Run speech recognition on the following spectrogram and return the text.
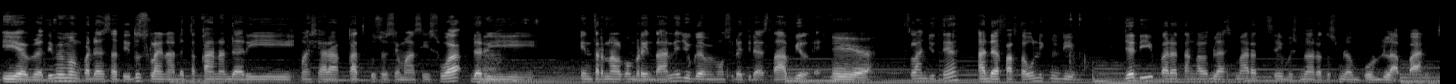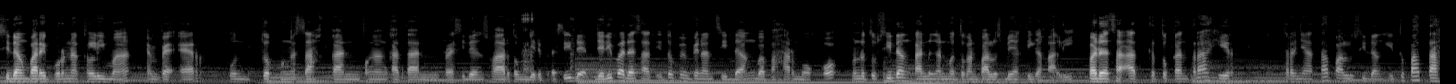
Iya, berarti memang pada saat itu selain ada tekanan dari masyarakat khususnya mahasiswa dari hmm. internal pemerintahannya juga memang sudah tidak stabil ya. Iya Selanjutnya ada fakta unik nih Dim. Jadi pada tanggal 11 Maret 1998, sidang paripurna kelima MPR untuk mengesahkan pengangkatan Presiden Soeharto menjadi presiden. Jadi pada saat itu pimpinan sidang Bapak Harmoko menutup sidang kan dengan menentukan palu sebanyak tiga kali. Pada saat ketukan terakhir ternyata palu sidang itu patah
